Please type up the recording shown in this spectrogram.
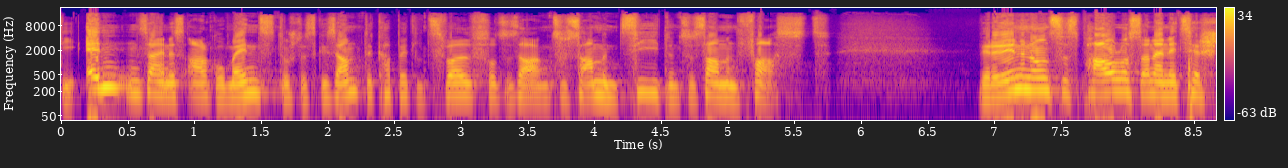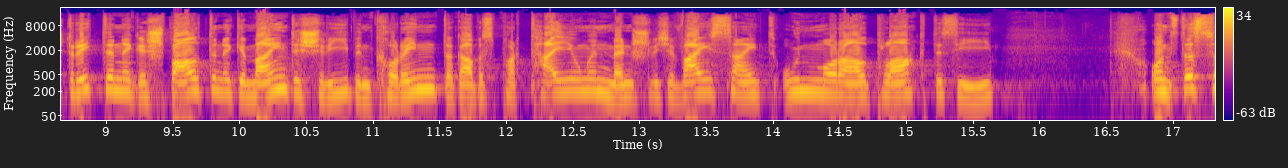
die Enden seines Arguments durch das gesamte Kapitel 12 sozusagen zusammenzieht und zusammenfasst. Wir erinnern uns, dass Paulus an eine zerstrittene, gespaltene Gemeinde schrieb in Korinth. Da gab es Parteiungen, menschliche Weisheit, Unmoral plagte sie. Und das,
